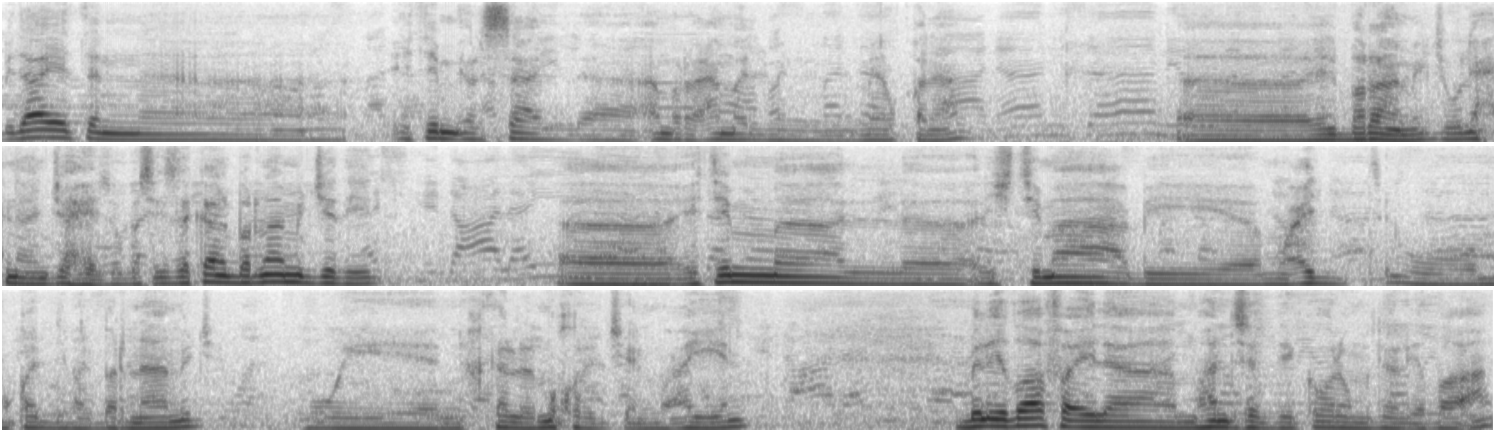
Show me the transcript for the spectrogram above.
بداية آه، يتم إرسال آه، أمر عمل من من القناة. للبرامج ونحن نجهزه. بس إذا كان البرنامج جديد آه، يتم ال- الاجتماع بمعد ومقدم البرنامج ونختار المخرج المعين بالإضافة إلى مهندس الديكور ومدير الإضاءة.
